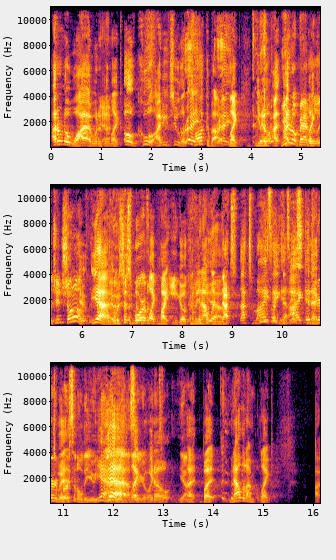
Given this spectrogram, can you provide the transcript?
I don't know why I would have Yeah. been like, "Oh, cool, I do too. Let's Right, talk about right. it." Like, you know, I You don't know bad like, religion. Shut up. it- yeah, it was just more of like my ego coming out. Yeah. Like that's that's my Well, thing like, that I it's, connect it's very with. personal to you. Yeah, Yeah, so like, you know, yeah. uh, but now that I'm like, I,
